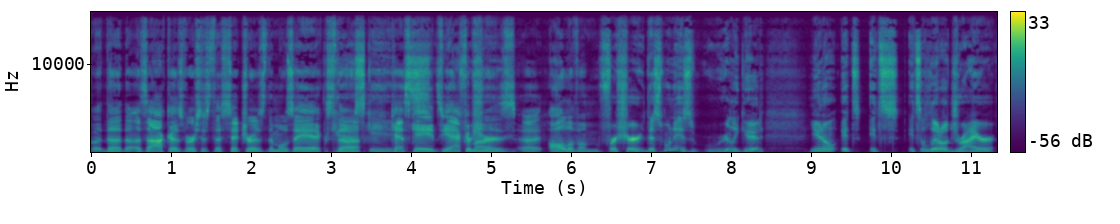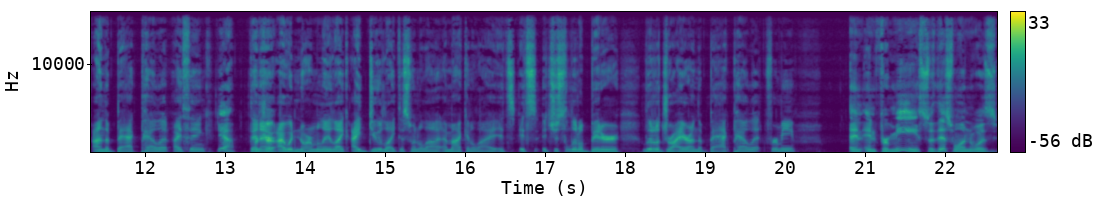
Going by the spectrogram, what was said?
the the Azaccas versus the Citras, the Mosaics, Cascades. the Cascades, Yakimas, uh, all of them. for sure. This one is really good. You know, it's it's it's a little drier on the back palate, I think. Yeah, Than sure. I, I would normally like. I do like this one a lot. I'm not gonna lie. It's it's it's just a little bitter, a little drier on the back palate for me. and and for me, so this one was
